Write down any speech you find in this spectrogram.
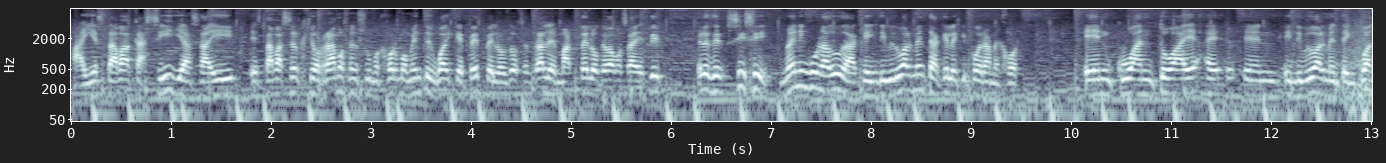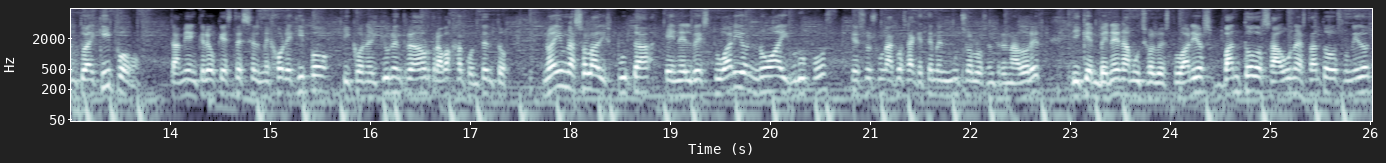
Ahí estaba Casillas, ahí estaba Sergio Ramos en su mejor momento, igual que Pepe, los dos centrales, Marcelo, que vamos a decir. Es decir, sí, sí, no hay ninguna duda que individualmente aquel equipo era mejor. En cuanto a en, individualmente, en cuanto a equipo, también creo que este es el mejor equipo y con el que un entrenador trabaja contento. No hay una sola disputa, en el vestuario no hay grupos, eso es una cosa que temen muchos los entrenadores y que envenena muchos vestuarios. Van todos a una, están todos unidos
